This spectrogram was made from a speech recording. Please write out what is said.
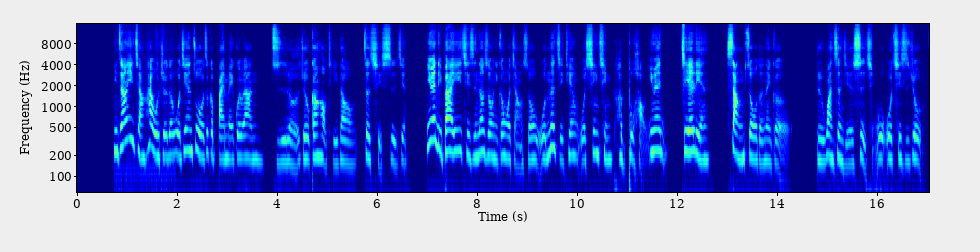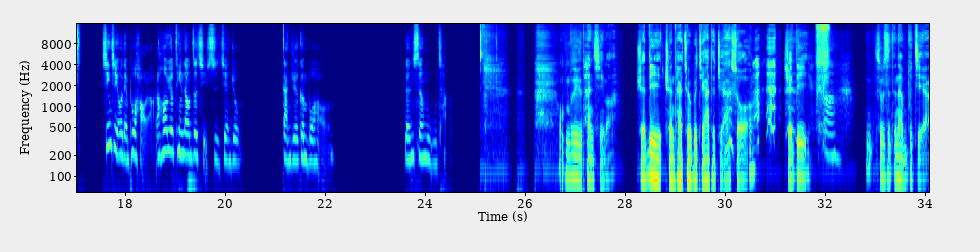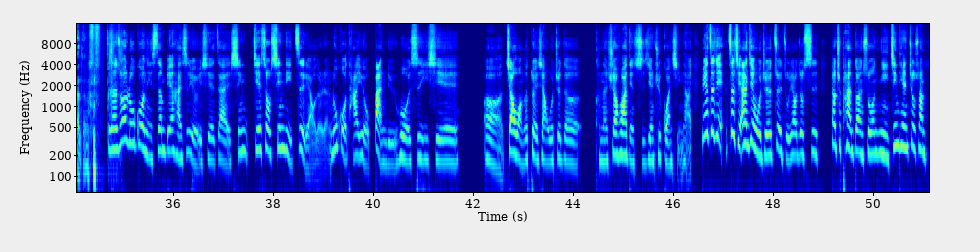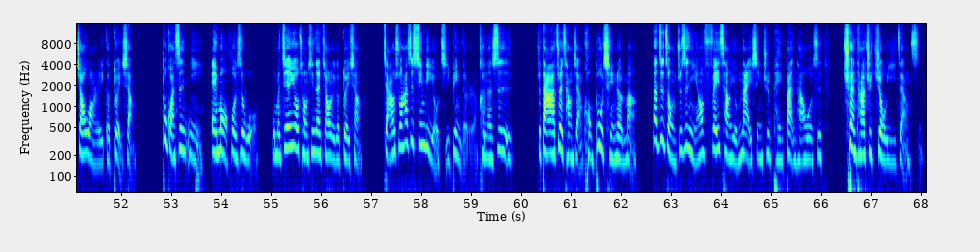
你这样一讲，害我觉得我今天做这个白玫瑰案值了，就刚好提到这起事件。因为礼拜一，其实那时候你跟我讲的时候，我那几天我心情很不好，因为接连上周的那个。就是万圣节的事情，我我其实就心情有点不好了，然后又听到这起事件，就感觉更不好了。人生无常，我们不是一直叹气吗？学弟，全台最不解压的解压说，学弟，嗯，是不是真的很不解压的？只能说，如果你身边还是有一些在心接受心理治疗的人，如果他有伴侣或者是一些呃交往的对象，我觉得。可能需要花一点时间去关心他，因为这件这起案件，我觉得最主要就是要去判断说，你今天就算交往了一个对象，不管是你 A 梦或者是我，我们今天又重新再交了一个对象，假如说他是心理有疾病的人，可能是就大家最常讲恐怖情人嘛，那这种就是你要非常有耐心去陪伴他，或者是劝他去就医这样子。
